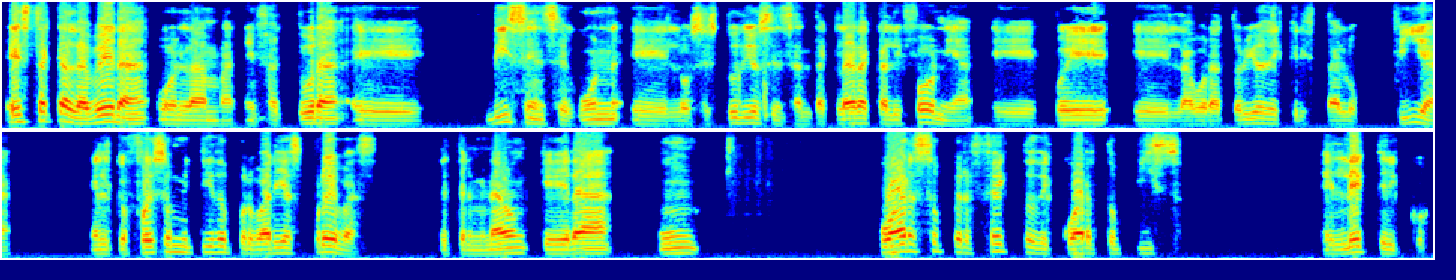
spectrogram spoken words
Esta calavera o la manufactura, eh, dicen según eh, los estudios en Santa Clara, California, fue el laboratorio de cristalografía en el que fue sometido por varias pruebas. Determinaron que era un cuarzo perfecto de cuarto piso eléctrico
